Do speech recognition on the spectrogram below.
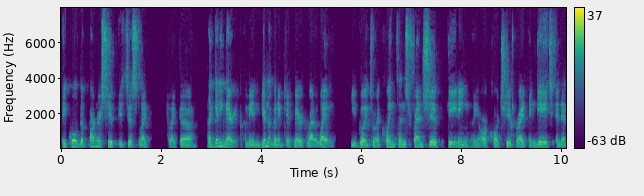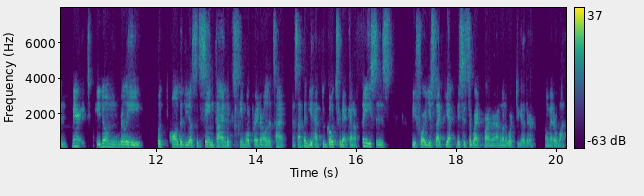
equal the partnership is just like like uh, like getting married. I mean, you're not going to get married right away. You're going through acquaintance, friendship, dating, or courtship, right? Engage and then married. You don't really put all the deals at the same time with the same operator all the time. Sometimes you have to go through that kind of phases before you're just like, yep, this is the right partner. I'm going to work together no matter what.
